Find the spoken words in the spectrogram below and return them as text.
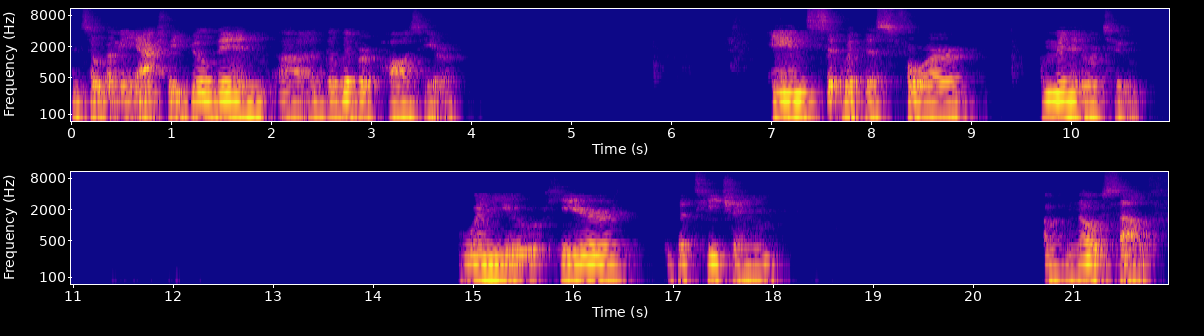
And so let me actually build in uh, a deliberate pause here and sit with this for a minute or two. When you hear the teaching of no self,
